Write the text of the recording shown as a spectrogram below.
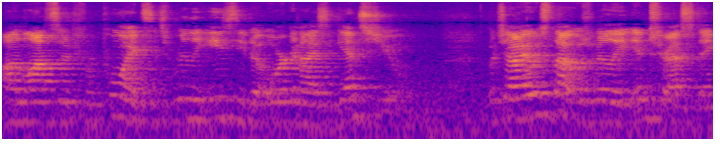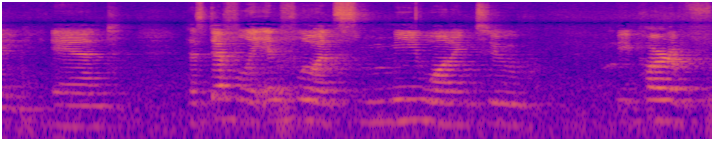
on lots of different points it's really easy to organize against you which i always thought was really interesting and has definitely influenced me wanting to be part of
